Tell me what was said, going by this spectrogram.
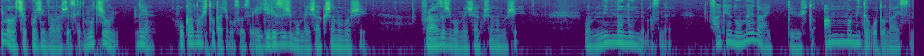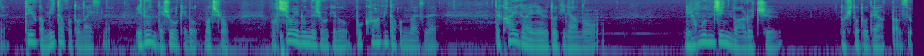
今のチェコ人の話ですけどもちろんね他の人たちもそうですよ。イギリス人もめちゃくちゃ飲むしフランス人もめちゃくちゃ飲むしもうみんな飲んでますね。酒飲めないっていう人あんま見たことないっすね。っていうか見たことないっすね。いるんでしょうけどもちろん。もちろんいるんでしょうけど僕は見たことないですね。で海外にいる時にあの日本人のアル中の人と出会ったんですよ。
